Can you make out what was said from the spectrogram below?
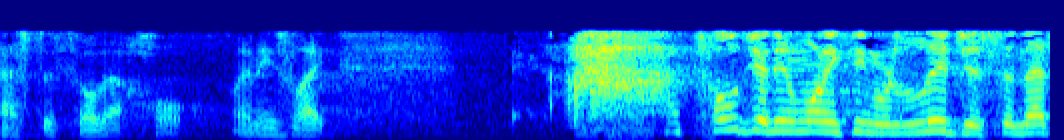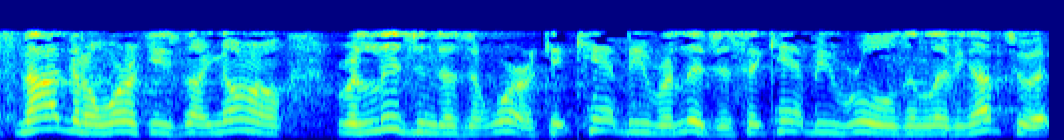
has to fill that hole. And he's like, I told you I didn't want anything religious and that's not going to work. He's like, no, no, religion doesn't work. It can't be religious. It can't be rules and living up to it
